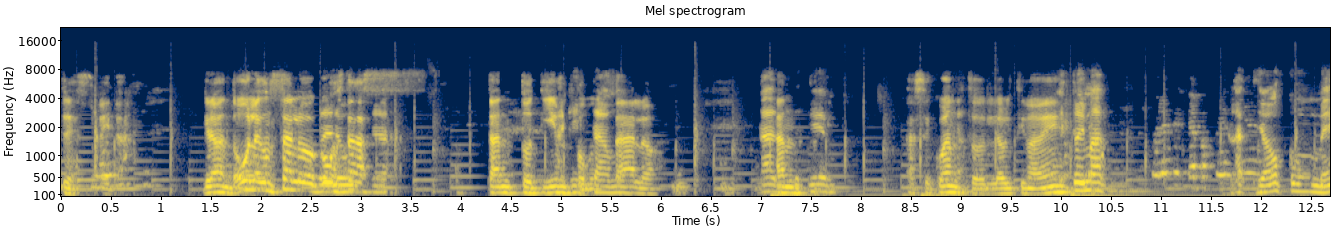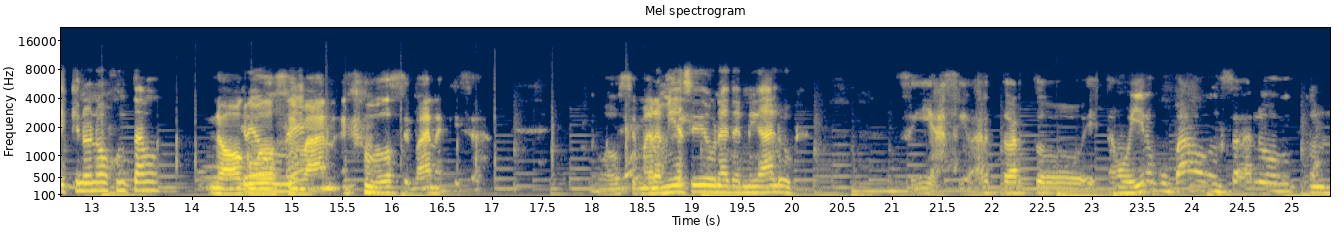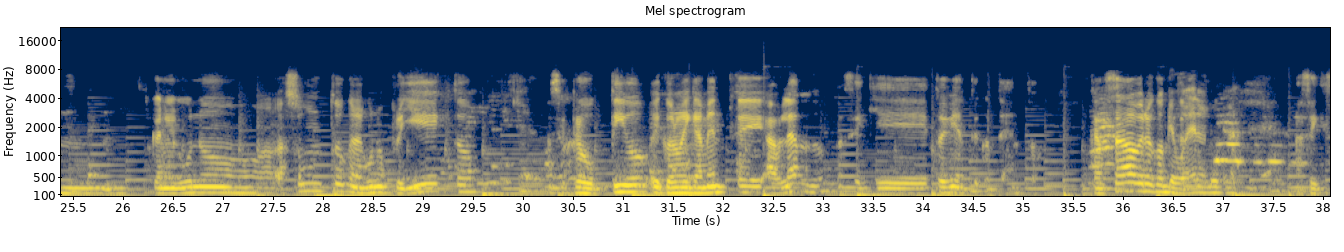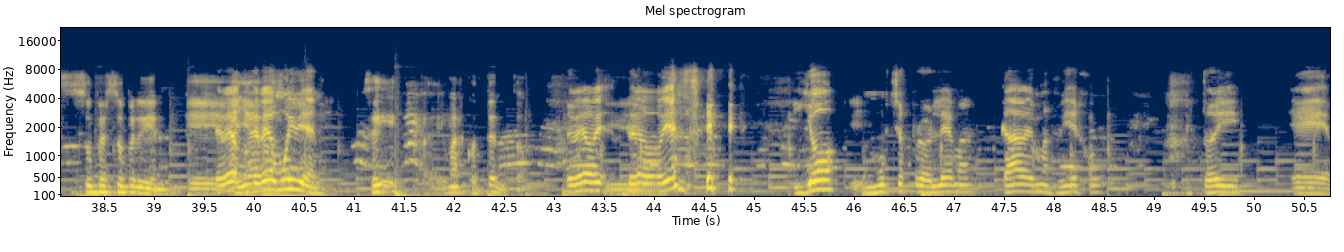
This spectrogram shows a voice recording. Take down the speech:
tres, ahí está. Grabando. Hola Gonzalo, ¿cómo estás? Tanto tiempo, Gonzalo. Tanto tiempo. ¿Hace cuánto? ¿La última vez? Estoy más. Llevamos como un mes que no nos juntamos. No, como dos semanas, como dos semanas quizás. Como dos semanas. Para mí ha sido una eternidad, Luca. Sí, ha sido harto, harto. Estamos bien ocupados, Gonzalo, con, con algunos asuntos, con algunos proyectos, así productivo económicamente hablando. Así que estoy bien, estoy contento. Cansado, pero contento. Qué bueno, Lucas. Así que súper, súper bien. Eh, te, veo, te, veo, muy bien. Sí, más contento. Te veo, te veo bien, sí. Y yo, con muchos problemas, cada vez más viejo, estoy, eh,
